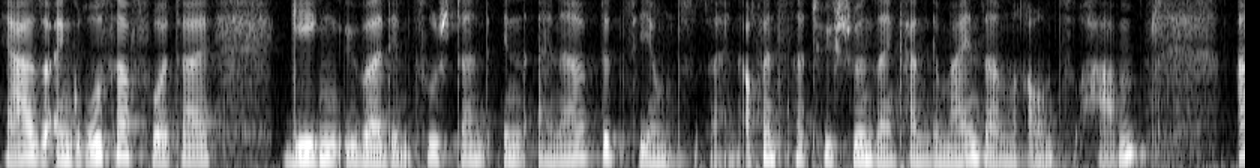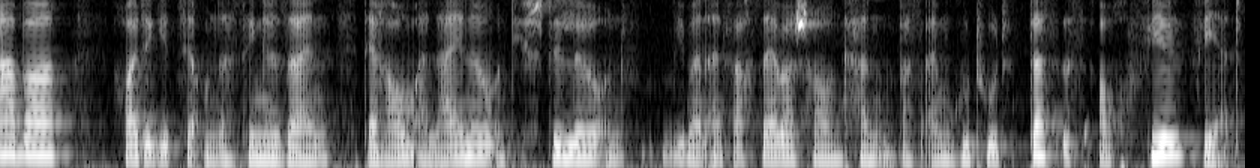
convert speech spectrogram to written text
Ja, also ein großer Vorteil gegenüber dem Zustand in einer Beziehung zu sein. Auch wenn es natürlich schön sein kann, gemeinsamen Raum zu haben. Aber heute geht es ja um das Single-Sein, der Raum alleine und die Stille und wie man einfach selber schauen kann, was einem gut tut. Das ist auch viel wert.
